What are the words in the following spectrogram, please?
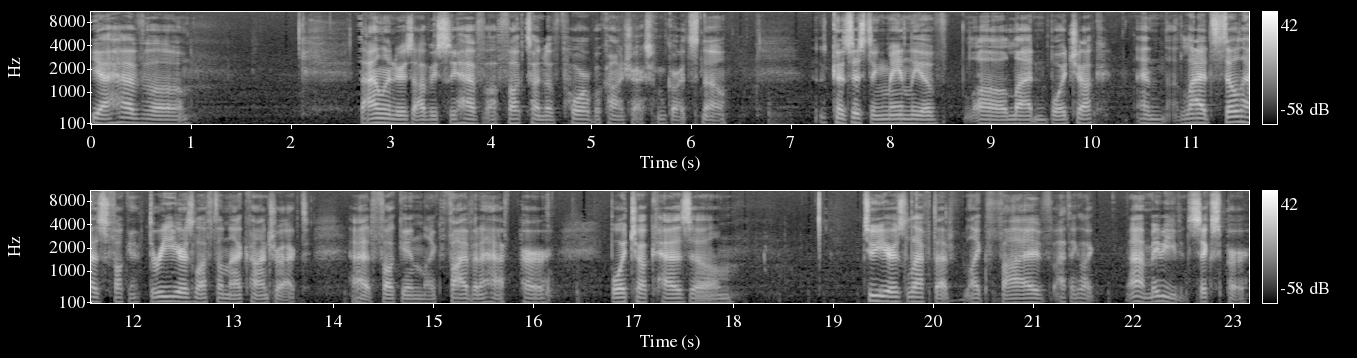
Yeah, I have. Uh, the Islanders obviously have a fuck ton of horrible contracts from Garth Snow, consisting mainly of uh, Ladd and Boychuk. And Ladd still has fucking three years left on that contract at fucking like five and a half per. Boychuk has um, two years left at like five, I think like ah, maybe even six per.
